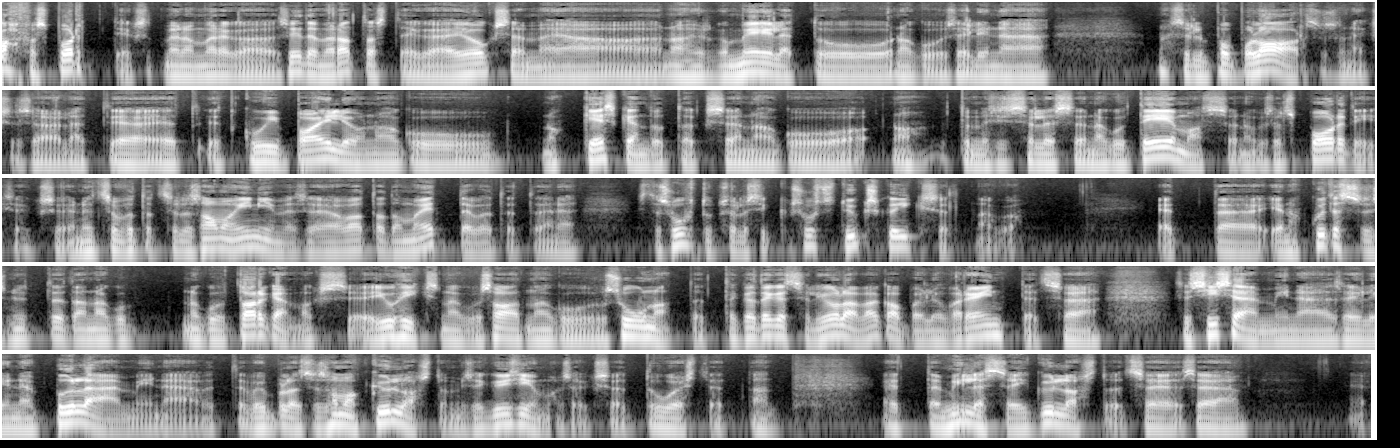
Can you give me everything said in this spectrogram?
rahvasporti, eks, et meil on, me sõidame ratastega ja jookseme ja noh, meeletu nagu selline äh, noh, selline populaarsus on, eks ju, seal, et, et, et kui palju nagu noh, keskendutakse nagu noh, ütleme siis sellesse nagu teemasse nagu seal spordis, eks ju, ja nüüd sa võtad sellesama inimese ja vaatad oma ettevõtet, on ju, siis ta suhtub sellesse ikka suhteliselt ükskõikselt nagu. et ja noh, kuidas sa siis nüüd teda nagu, nagu targemaks juhiks nagu saad nagu suunata, et ega tegelikult seal ei ole väga palju variante, et see, see sisemine selline põlemine, et võib-olla seesama küllastumise küsimus, eks ju, et uuesti, et noh, et millest sa ei küllastu, et see, see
